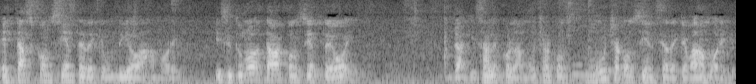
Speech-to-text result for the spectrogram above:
estás consciente de que un día vas a morir. Y si tú no estabas consciente hoy, de aquí sales con la mucha, mucha conciencia de que vas a morir.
